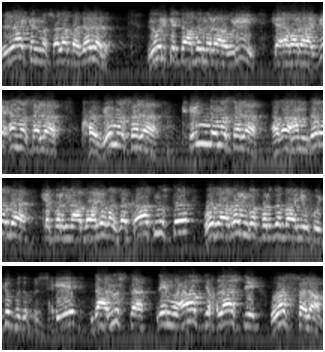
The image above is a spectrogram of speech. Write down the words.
لکن مسله بدله ده نور کتابونه راوړي چې هغه راجح مسله قوي مسله ټینګه مسله هغه همدغه ده چې پر نابالغ زکات نسته و دا غرنګه پر ده باندې وجوب د اضحیې دا نسته دی معاف دی خلاص دی والسلام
